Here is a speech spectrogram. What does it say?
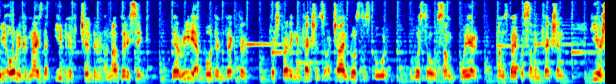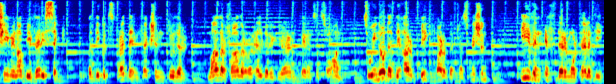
we all recognize that even if children are not very sick, they are really a potent vector for spreading infections. So a child goes to school or goes to somewhere, comes back with some infection. He or she may not be very sick, but they could spread the infection to their mother, father, or elderly grandparents, and so on. So we know that they are a big part of the transmission, even if their mortality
